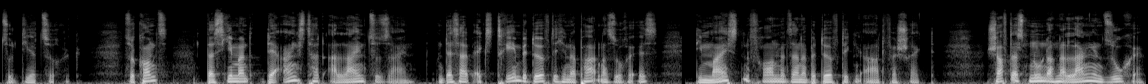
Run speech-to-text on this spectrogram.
zu dir zurück. So kommt's, dass jemand, der Angst hat, allein zu sein und deshalb extrem bedürftig in der Partnersuche ist, die meisten Frauen mit seiner bedürftigen Art verschreckt. Schafft das nun nach einer langen Suche,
